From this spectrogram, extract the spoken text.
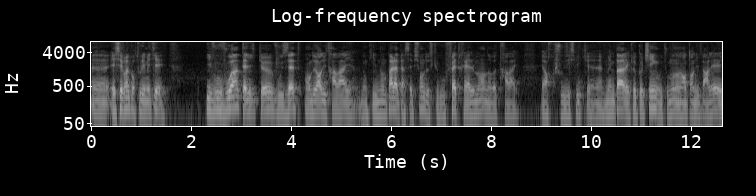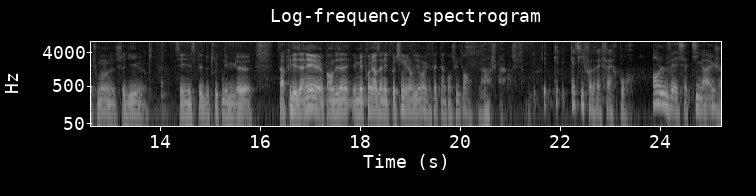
et c'est vrai pour tous les métiers, ils vous voient tel que vous êtes en dehors du travail. Donc ils n'ont pas la perception de ce que vous faites réellement dans votre travail. Alors je vous explique, euh, même pas avec le coaching où tout le monde en a entendu parler et tout le monde se dit euh, c'est une espèce de truc nébuleux. Ça a pris des années, pendant des années, mes premières années de coaching, les gens disaient mais en fait tu es un consultant. Non, je suis pas un consultant. Qu'est-ce qu'il faudrait faire pour enlever cette image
